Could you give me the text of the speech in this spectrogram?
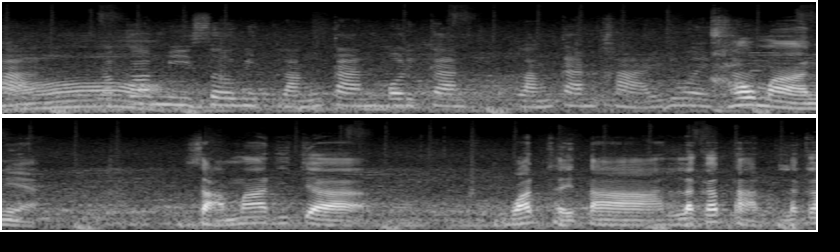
ค่ะ อ๋อแล้วก็มีเซอร์วิสหลังการบริการหลังการขายด้วยค่ะเข้ามาเนี่ยสามารถที่จะวัดสายตาแล้วก็ตัดแล้วก็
